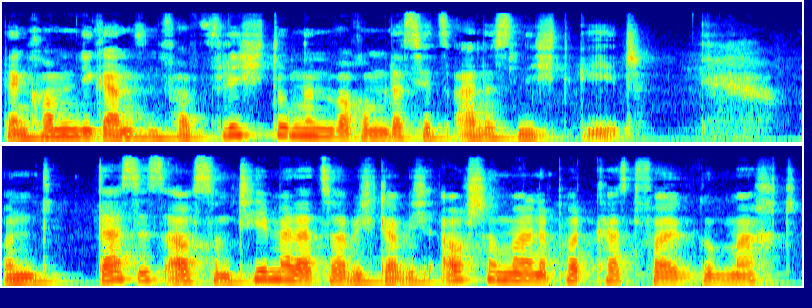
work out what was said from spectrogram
dann kommen die ganzen Verpflichtungen, warum das jetzt alles nicht geht. Und das ist auch so ein Thema, dazu habe ich, glaube ich, auch schon mal eine Podcast-Folge gemacht,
